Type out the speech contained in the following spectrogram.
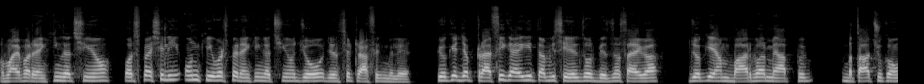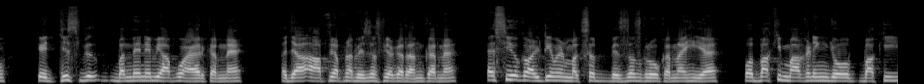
हमारे पास रैंकिंग अच्छी हों और स्पेशली उन कीवर्ड्स पे रैंकिंग अच्छी हों जो जिनसे ट्रैफ़िक मिले। क्योंकि जब ट्रैफ़िक आएगी तभी सेल्स और बिज़नेस आएगा, जो कि हम बार बार मैं आपको बता चुका हूँ कि जिस बंदे ने भी आपको हायर करना है, या आपने अपना बिज़नेस भी अगर रन करना है एस e का अल्टीमेट मकसद बिज़नेस ग्रो करना ही है और बाकी मार्केटिंग जो बाकी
